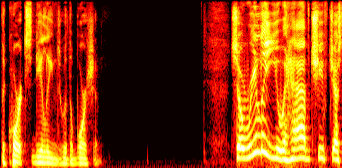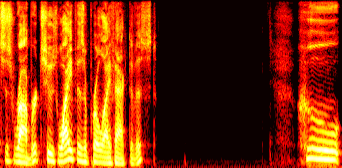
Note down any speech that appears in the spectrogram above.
the court's dealings with abortion. So, really, you have Chief Justice Roberts, whose wife is a pro life activist, who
